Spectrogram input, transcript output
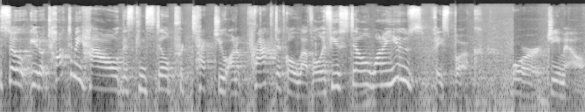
So, you know, talk to me how this can still protect you on a practical level if you still want to use Facebook or Gmail.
